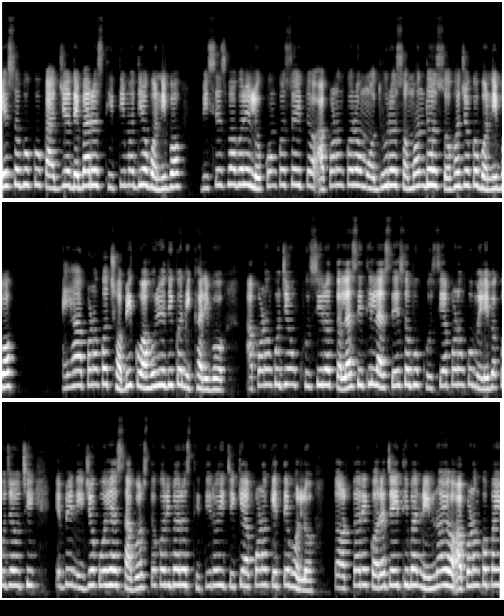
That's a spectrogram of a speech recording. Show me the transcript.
ଏସବୁକୁ କାର୍ଯ୍ୟ ଦେବାର ସ୍ଥିତି ମଧ୍ୟ ବନିବ? ବିଶେଷ ଭାବରେ ଲୋକଙ୍କ ସହିତ ଆପଣଙ୍କର ମଧୁର ସମ୍ବନ୍ଧ ସହଯୋଗ ବନିବ। ଏହା ଆପଣଙ୍କ ଛବିକୁ ଆହୁରି ଅଧିକ ନିଖାରିବ। ଆପଣଙ୍କୁ ଯେଉଁ ଖୁସିର ତଲାସି ଥିଲା ସେ ସବୁ ଖୁସି ଆପଣଙ୍କୁ ମିଳିବାକୁ ଯାଉଛି। ଏବେ ନିଜକୁ ଏହା ସାବ୍ୟସ୍ତ କରିବାର ସ୍ଥିତି ରହିଛି କି ଆପଣ କେତେ ଭଲ। ତର୍ତ୍ତରେ କରାଯାଇଥିବା ନିର୍ଣ୍ଣୟ ଆପଣଙ୍କ ପାଇଁ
